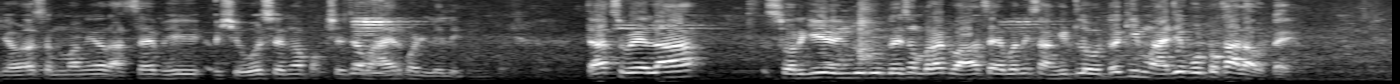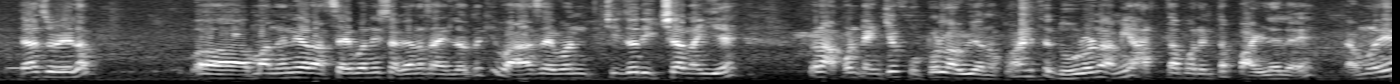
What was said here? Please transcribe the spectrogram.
ज्यावेळेला सन्माननीय राजसाहेब हे शिवसेना पक्षाच्या बाहेर पडलेले त्याच वेळेला स्वर्गीय हिंदू हृदय सम्राट बाळासाहेबांनी सांगितलं होतं की माझे फोटो का लावताय त्याच वेळेला माननीय राजसाहेबांनी सगळ्यांना सांगितलं होतं की बाळासाहेबांची जर इच्छा नाही आहे तर आपण त्यांचे फोटो लावूया नको. आणि ते धोरण आम्ही आत्तापर्यंत पाळलेलं आहे. त्यामुळे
